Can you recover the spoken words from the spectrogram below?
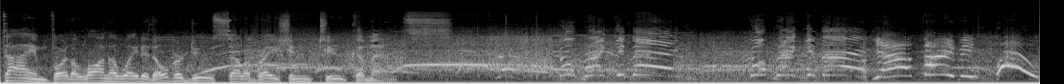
It time for the long-awaited overdue celebration to commence. Go pack your bag! Go pack your bag! Yeah, baby! Woo!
